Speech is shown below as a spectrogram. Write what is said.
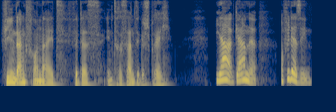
Vielen Dank, Frau Neid, für das interessante Gespräch. Ja, gerne. Auf Wiedersehen.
